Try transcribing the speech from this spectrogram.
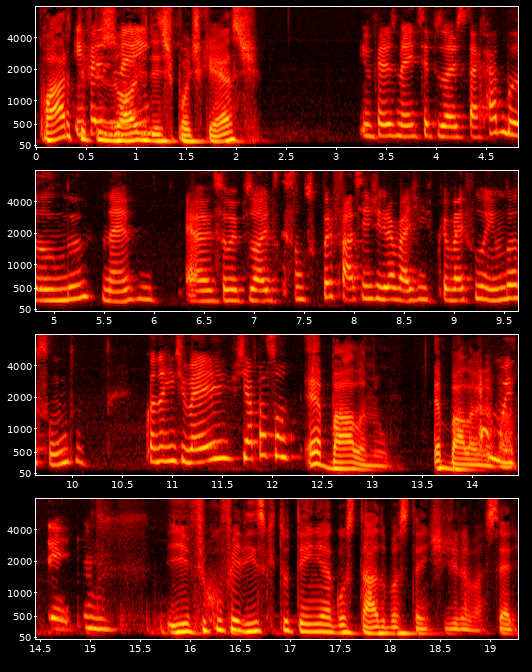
quarto episódio deste podcast. Infelizmente esse episódio está acabando, né? É, são episódios que são super fáceis de gravar, gente, porque vai fluindo o assunto. Quando a gente vê, já passou. É bala, meu. É bala é gravar. muito. E fico feliz que tu tenha gostado bastante de gravar, sério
